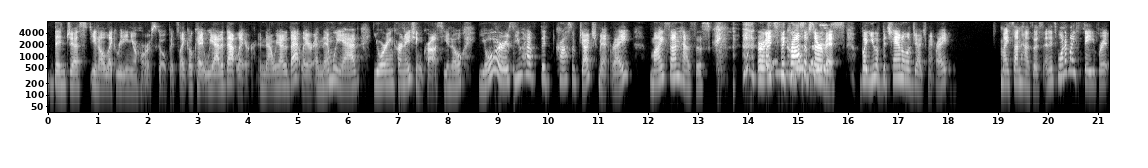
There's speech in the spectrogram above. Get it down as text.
than just, you know, like reading your horoscope. It's like, okay, we added that layer and now we added that layer. And then we add your incarnation cross, you know, yours, you have the cross of judgment, right? My son has this, or it's the cross of service, but you have the channel of judgment, right? My son has this, and it's one of my favorite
